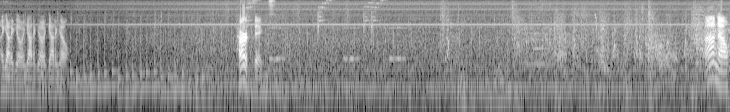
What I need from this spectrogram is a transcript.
I gotta go, I gotta go, I gotta go. Perfect! Oh no.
